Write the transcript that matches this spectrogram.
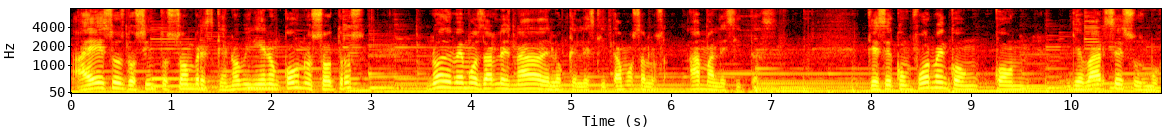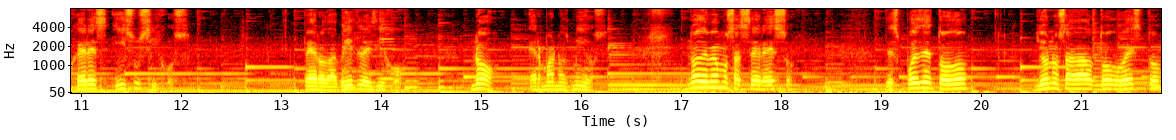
a esos 200 hombres que no vinieron con nosotros, no debemos darles nada de lo que les quitamos a los amalecitas, que se conformen con, con llevarse sus mujeres y sus hijos. Pero David les dijo, no, hermanos míos, no debemos hacer eso. Después de todo, Dios nos ha dado todo esto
